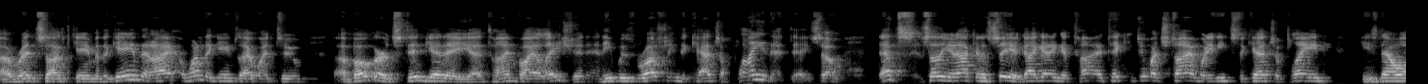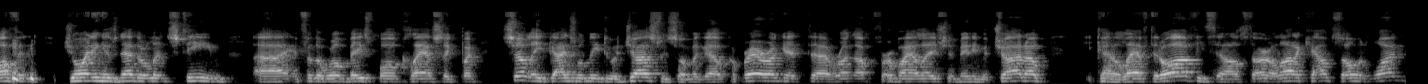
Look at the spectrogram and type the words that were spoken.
uh, Red Sox game. And the game that I one of the games I went to uh, Bogaerts did get a, a, uh, time violation, and he was rushing to catch a plane that day. So that's something you're not going to see. A guy getting a time, taking too much time when he needs to catch a plane. He's now often joining his Netherlands team uh, for the World Baseball Classic. But certainly guys will need to adjust. We saw Miguel Cabrera get uh, rung up for a violation. Manny Machado, he kind of laughed it off. He said, "I'll start a lot of counts 0 and 1."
